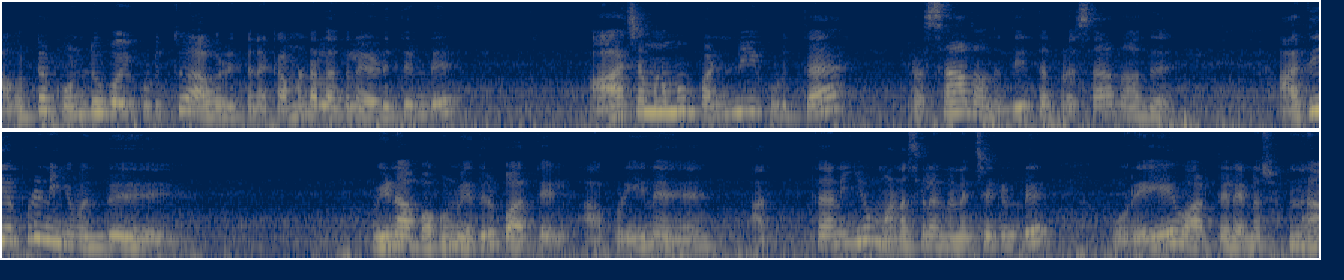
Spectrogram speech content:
அவர்கிட்ட கொண்டு போய் கொடுத்து அவர் இத்தனை கமண்டலத்தில் எடுத்துட்டு ஆச்சமனமும் பண்ணி கொடுத்த பிரசாதம் அது தீர்த்த பிரசாதம் அது. அது எப்படி நீங்கள் வந்து வீணா போகும்னு எதிர்பார்த்தேன் அப்படின்னு அத்தனையும் மனசில் நினச்சிக்கிண்டு ஒரே வார்த்தையில் என்ன சொன்னா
